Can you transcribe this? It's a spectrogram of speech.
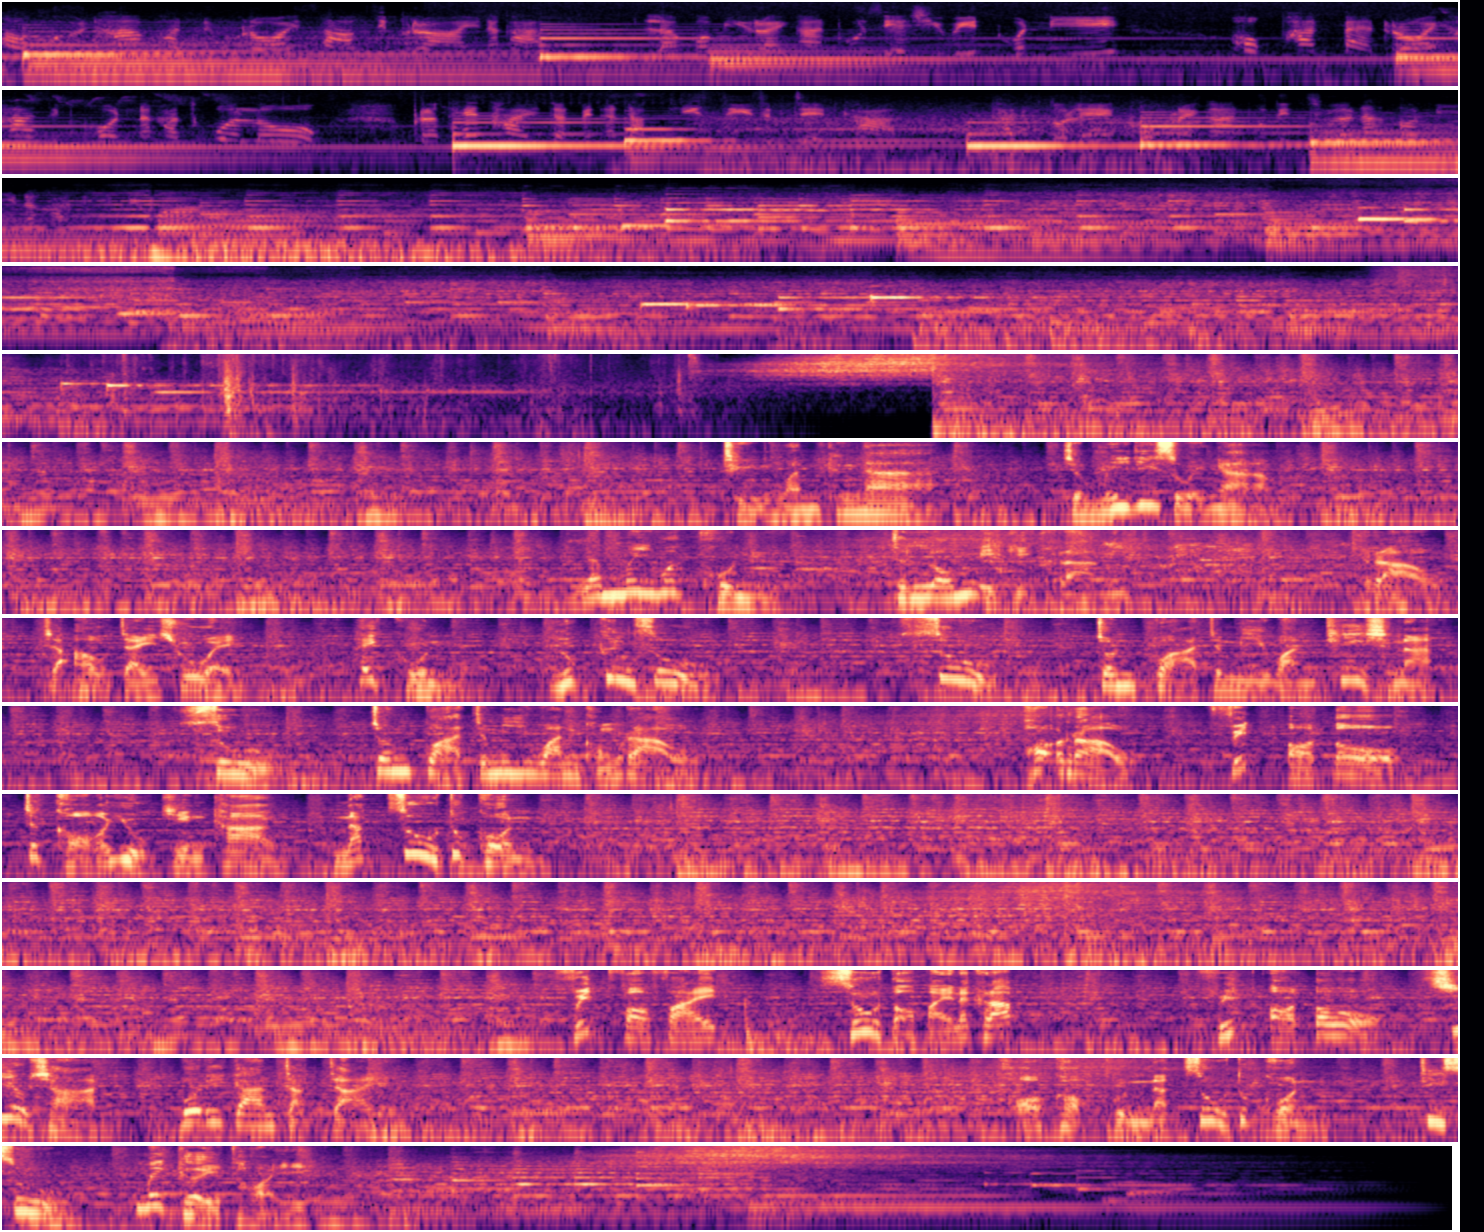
825,130 รายนะคะ แล้วก็มีรายงานผู้เสียชีวิตวันนี้ 6,850 คนนะคะ ทั่วโลก ประเทศไทยจัดเป็นอันดับที่ 47 ค่ะ ถึงวันข้างหน้า จะไม่ได้สวยงาม และไม่ว่าคุณจะล้มอีกกี่ครั้ง เราจะเอาใจช่วย ให้คุณลุกขึ้นสู้ สู้จนกว่าจะมีวันที่ชนะ สู้จนกว่าจะมีวันของเรา เพราะเราฟิตออโต้จะขออยู่เคียงข้างนักสู้ทุกคน Fit for Fight สู้ต่อไปนะครับ Fit Auto เชี่ยวชาญ บริการจากใจ ขอขอบคุณนักสู้ทุกคนที่สู้ไม่เคยถอย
